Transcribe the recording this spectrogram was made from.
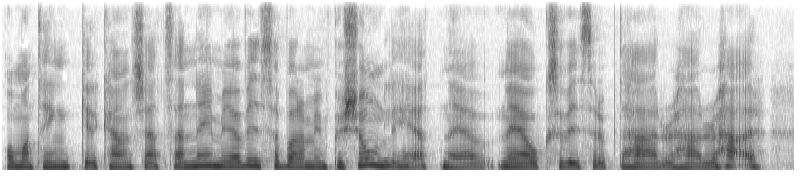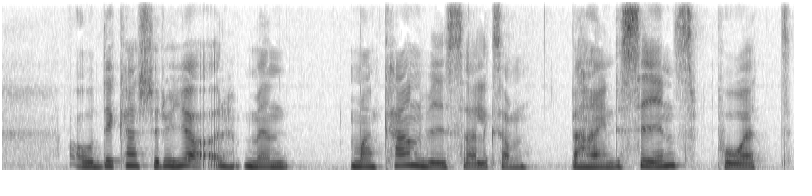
Om man tänker kanske att så här, nej men jag visar bara min personlighet när jag, när jag också visar upp det här och det här och det här. Och det kanske du gör, men man kan visa liksom behind the scenes på ett,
